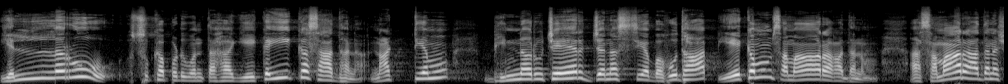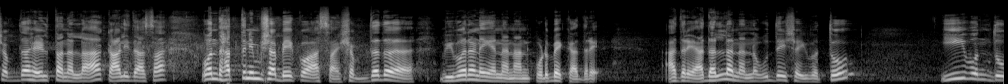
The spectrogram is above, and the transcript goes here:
ಎಲ್ಲರೂ ಸುಖಪಡುವಂತಹ ಏಕೈಕ ಸಾಧನ. ನಾಟ್ಯಂ ಭಿನ್ನ ರುಚೇರ್ಜನಸ್ಯ ಬಹುಧಾ ಏಕಂ ಸಮಾರಾಧನಂ. ಆ ಸಮಾರಾಧನ ಶಬ್ದ ಹೇಳ್ತಾನಲ್ಲ ಕಾಳಿದಾಸ, ಒಂದು ಹತ್ತು ನಿಮಿಷ ಬೇಕು ಆ ಸ ಶಬ್ದದ ವಿವರಣೆಯನ್ನು ನಾನು ಕೊಡಬೇಕಾದ್ರೆ. ಆದರೆ ಅದಲ್ಲ ನನ್ನ ಉದ್ದೇಶ ಇವತ್ತು. ಈ ಒಂದು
